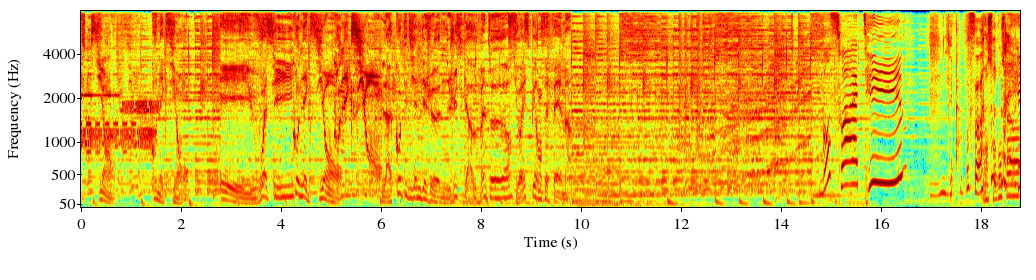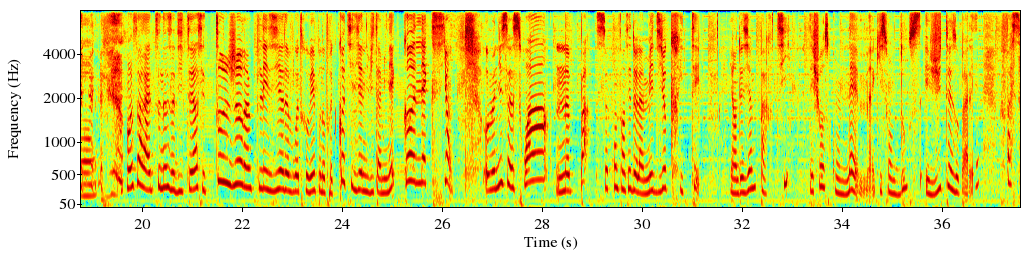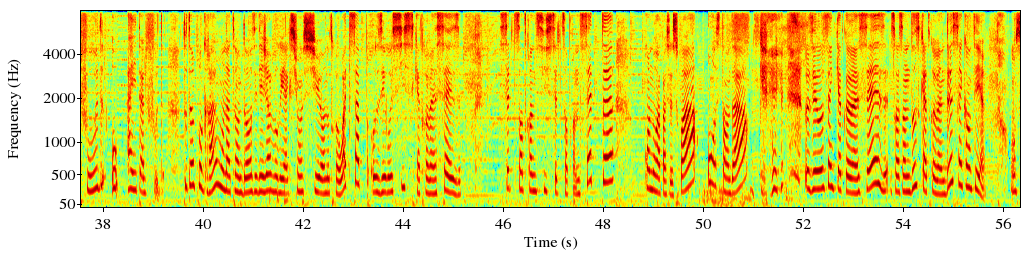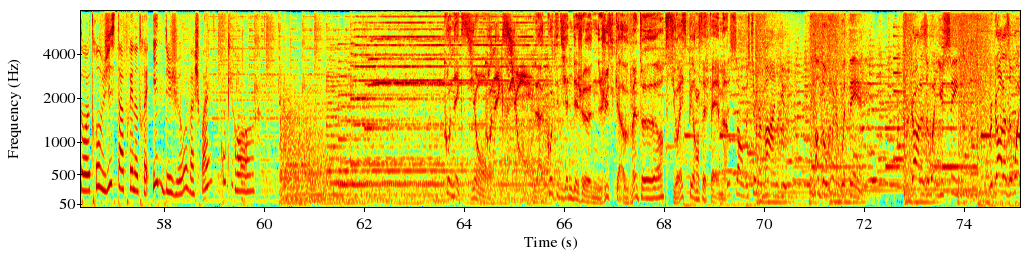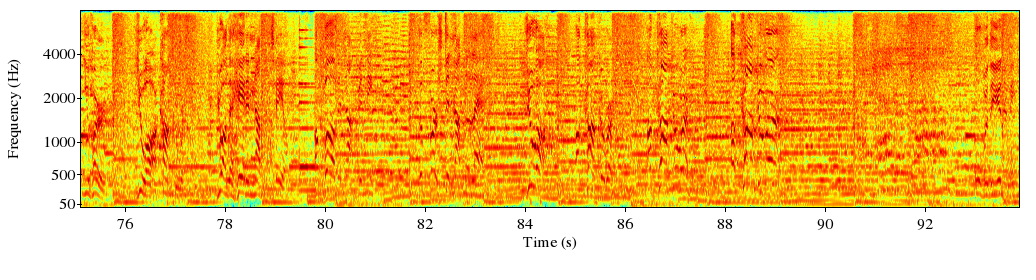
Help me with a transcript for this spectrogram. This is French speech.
Connexion. Connexion. Et voici Connexion. Connexion. La quotidienne des jeunes jusqu'à 20h sur Espérance FM. Bonsoir la team Bonsoir. Bonsoir, bonsoir. Bonsoir à tous nos auditeurs. C'est toujours un plaisir de vous retrouver pour notre quotidienne vitaminée Connexion. Au menu ce soir, ne pas se contenter de la médiocrité. Et en deuxième partie, des choses qu'on aime, qui sont douces et juteuses au palais, fast food ou Ital food. Tout un programme, on attend d'ores et déjà vos réactions sur notre WhatsApp au 06 96 736 737 qu'on n'aura pas ce soir ou au standard au 05 96 72 82 51. On se retrouve juste après notre hit du jour, Vachwan Conquéror. Connexion. Connexion. La quotidienne des jeunes jusqu'à 20h sur Espérance FM. This song is to remind you of the winner within. Regardless of what you see, regardless of what you heard, you are a conqueror. You are the head and not the tail, above and not beneath, the first and not the last. You are a conqueror, a conqueror, a conqueror over the enemy.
